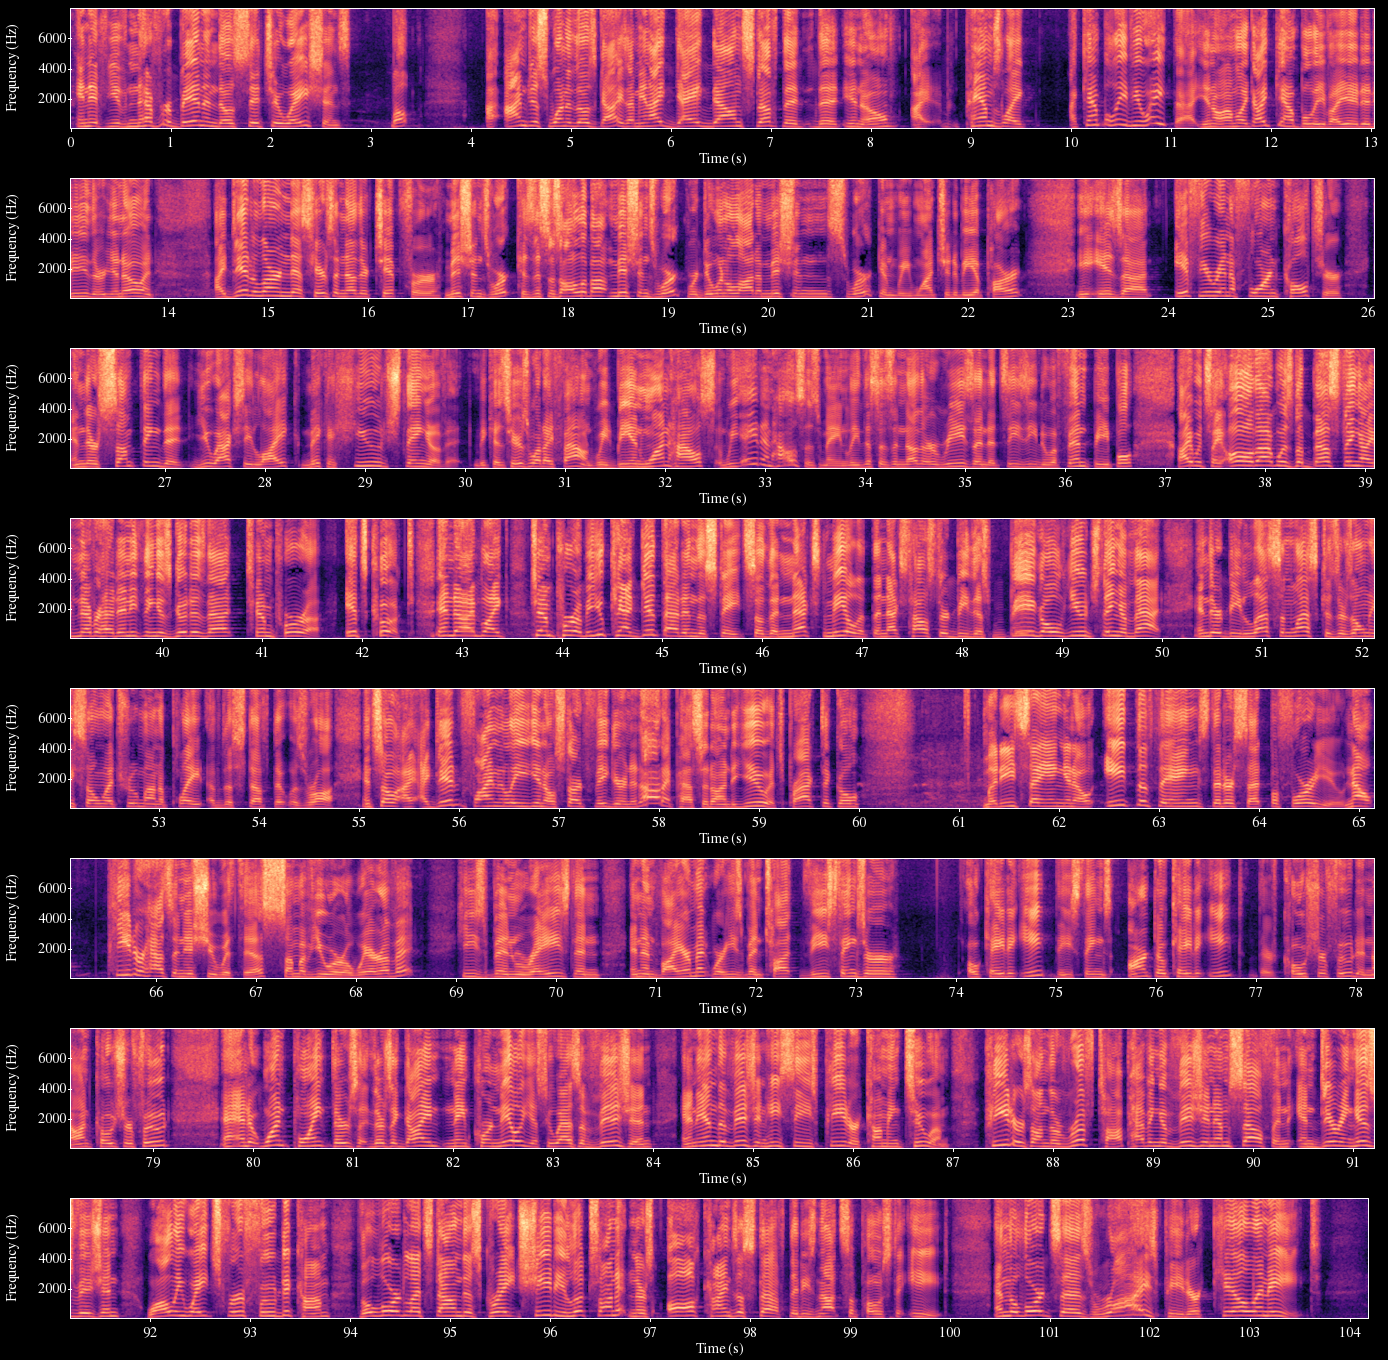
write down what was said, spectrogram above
And if you've never been in those situations, well, I, am just one of those guys. I mean, I gag down stuff that that you know. I Pam's like, I can't believe you ate that. You know, I'm like, I can't believe I ate it either. You know, and I did learn this. Here's another tip for missions work because this is all about missions work. We're doing a lot of missions work, and we want you to be a part. Is uh, if you're in a foreign culture and there's something that you actually like, make a huge thing of it. Because here's what I found we'd be in one house, and we ate in houses mainly. This is another reason it's easy to offend people. I would say, Oh, that was the best thing. I've never had anything as good as that. Tempura. It's cooked. And I'm like, tempura, but you can't get that in the States. So the next meal at the next house, there'd be this big old huge thing of that. And there'd be less and less because there's only so much room on a plate of the stuff that was raw. And so I, I did finally, you know, start figuring it out. I pass it on to you. It's practical. But he's saying, you know, eat the things that are set before you. Now, Peter has an issue with this. Some of you are aware of it. He's been raised in an environment where he's been taught these things are okay to eat, these things aren't okay to eat. There's kosher food and non kosher food. And at one point, there's a, there's a guy named Cornelius who has a vision, and in the vision, he sees Peter coming to him. Peter's on the rooftop having a vision himself, and, and during his vision, while he waits for food to come, the Lord lets down this great sheet. He looks on it, and there's all kinds of stuff that he's not supposed to eat. And the Lord says, Rise, Peter, kill and eat.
